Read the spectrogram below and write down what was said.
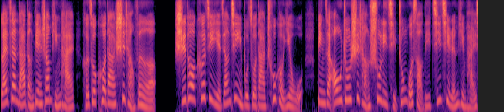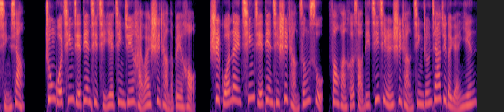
来赞达等电商平台合作，扩大市场份额。石头科技也将进一步做大出口业务，并在欧洲市场树立起中国扫地机器人品牌形象。中国清洁电器企业进军海外市场的背后，是国内清洁电器市场增速放缓和扫地机器人市场竞争加剧的原因。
